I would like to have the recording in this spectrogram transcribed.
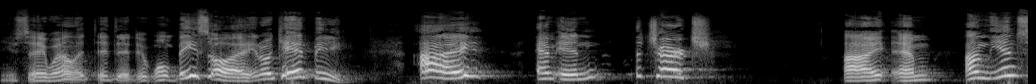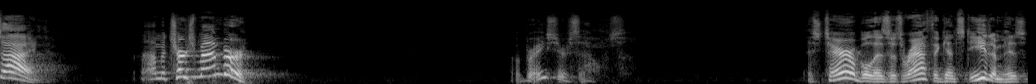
You say, well, it, it, it, it won't be so. You know, it can't be. I am in the church. I am on the inside. I'm a church member. But brace yourselves. As terrible as his wrath against Edom, his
